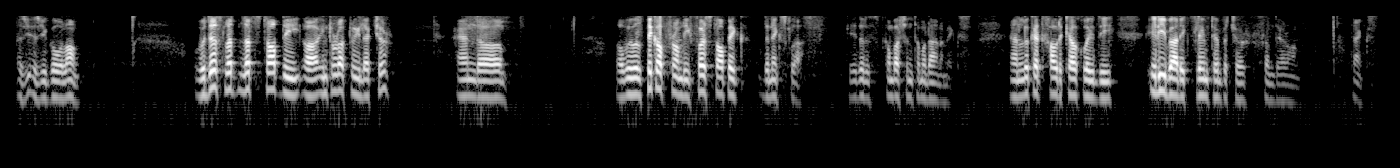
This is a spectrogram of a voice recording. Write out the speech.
as you, as you go along. With this let, let's stop the uh, introductory lecture and uh, uh we will pick up from the first topic the next class okay that is combustion thermodynamics and look at how to calculate the adiabatic flame temperature from there on Thanks.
